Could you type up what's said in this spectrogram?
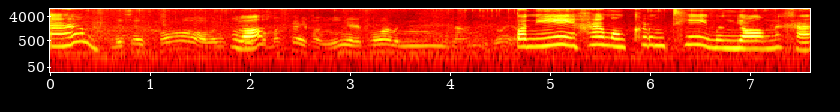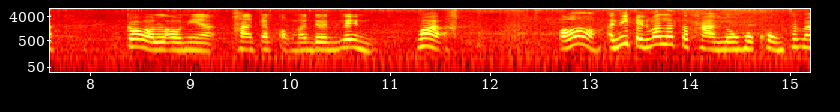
น้ำ ไม่ใช่ท่อ มันเหรอ มาใกล้ฝั่งนี้ไง เพราะว่ามันมีร้านอยู่ด้วยตอนนี้ห้าโมงครึ่งที่เมืองยองนะคะ ก็เราเนี่ยพากันออกมาเดินเล่น ว่า อ๋อ อันนี้เป็นวัดราชทานหลวงหกคงใช่ไหม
